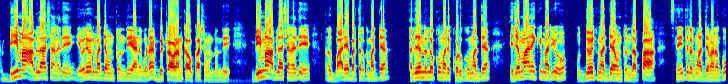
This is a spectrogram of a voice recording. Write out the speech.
బీమా అభిలాష అనేది ఎవరెవరి మధ్య ఉంటుంది అని కూడా బిట్ రావడానికి అవకాశం ఉంటుంది. భీమా అభిలాష అనేది మనకు భార్య భర్తలకు మధ్య తల్లిదండ్రులకు మరియు కొడుకు మధ్య యజమానికి మరియు ఉద్యోగికి మధ్య ఉంటుంది తప్ప స్నేహితులకు మధ్య మనకు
